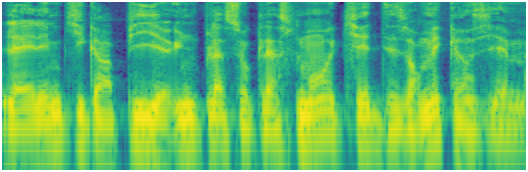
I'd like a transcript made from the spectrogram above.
La LM qui grappille une place au classement et qui est désormais 15e.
